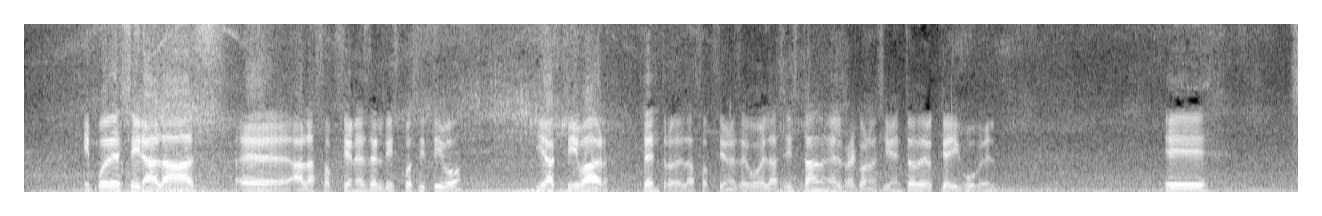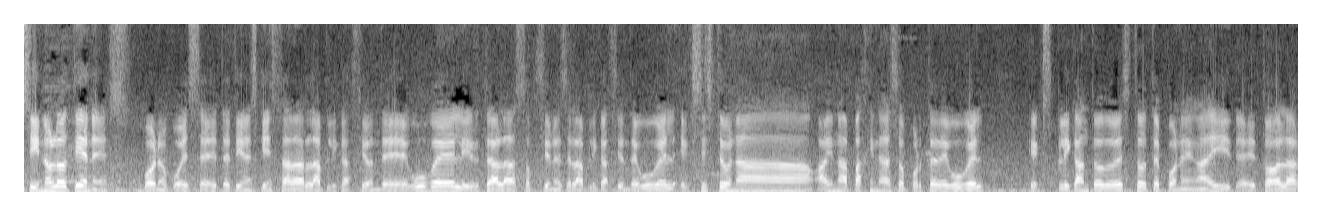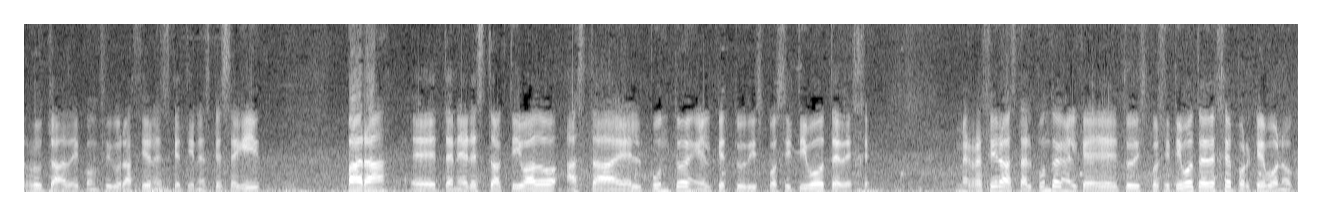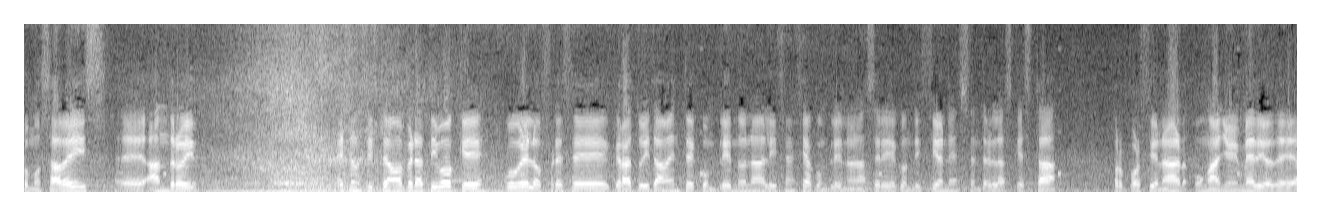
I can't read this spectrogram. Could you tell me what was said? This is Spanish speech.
y puedes ir a las, eh, a las opciones del dispositivo y activar dentro de las opciones de Google Assistant el reconocimiento de OK Google. Si no lo tienes, bueno, pues eh, te tienes que instalar la aplicación de Google, irte a las opciones de la aplicación de Google. Existe una, hay una página de soporte de Google que explican todo esto, te ponen ahí eh, toda la ruta de configuraciones que tienes que seguir para eh, tener esto activado hasta el punto en el que tu dispositivo te deje. Me refiero hasta el punto en el que tu dispositivo te deje porque, bueno, como sabéis, eh, Android es un sistema operativo que Google ofrece gratuitamente cumpliendo una licencia, cumpliendo una serie de condiciones, entre las que está proporcionar un año y medio de,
